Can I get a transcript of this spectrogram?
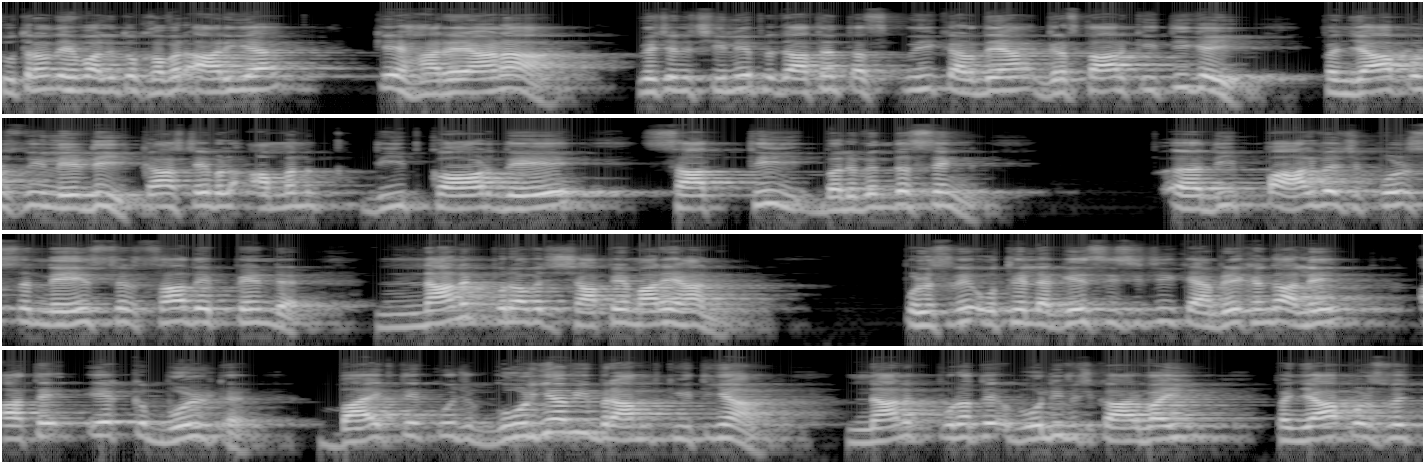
ਸੂਤਰਾਂ ਦੇ ਹਵਾਲੇ ਤੋਂ ਖਬਰ ਆ ਰਹੀ ਹੈ ਕਿ ਹਰਿਆਣਾ ਵਿੱਚ ਨਸ਼ੀਲੇ ਪਦਾਰਥਾਂ ਤਸਕਰੀ ਕਰਦਿਆਂ ਗ੍ਰਿਫਤਾਰ ਕੀਤੀ ਗਈ। ਪੰਜਾਬ ਪੁਲਿਸ ਦੀ ਲੇਡੀ ਕਾਂਸਟੇਬਲ ਅਮਨਦੀਪ ਕੌਰ ਦੇ ਸਾਥੀ ਬਲਵਿੰਦਰ ਸਿੰਘ ਦੀ ਭਾਲ ਵਿੱਚ ਪੁਲਿਸ ਨੇ ਸਿਰਸਾ ਦੇ ਪਿੰਡ ਨਾਨਕਪੁਰਾ ਵਿੱਚ ਛਾਪੇ ਮਾਰੇ ਹਨ। ਪੁਲਿਸ ਨੇ ਉੱਥੇ ਲੱਗੇ ਸੀਸੀਟੀਵੀ ਕੈਮਰੇ ਖੰਗਾਲੇ ਅਤੇ ਇੱਕ ਬੁਲਟ, ਬਾਈਕ ਤੇ ਕੁਝ ਗੋਲੀਆਂ ਵੀ ਬਰਾਮਦ ਕੀਤੀਆਂ। ਨਾਨਕਪੁਰਾ ਤੇ ਅਬੋਲੀ ਵਿੱਚ ਕਾਰਵਾਈ। ਪੰਜਾਬ ਪੁਲਿਸ ਵਿੱਚ,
